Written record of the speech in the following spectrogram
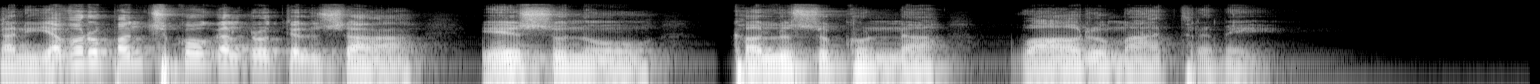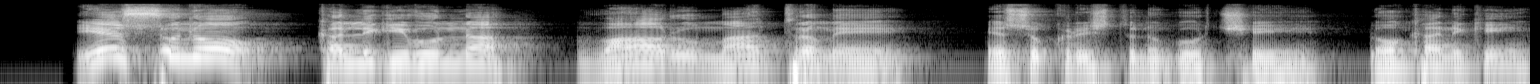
కానీ ఎవరు పంచుకోగలరో తెలుసా? యేసును కలుసుకున్న వారు మాత్రమే. యేసును కలిగి ఉన్న వారు మాత్రమే యేసుక్రీస్తును గూర్చి లోకానికి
